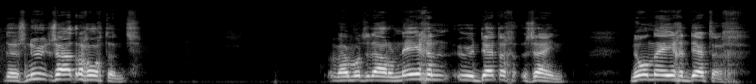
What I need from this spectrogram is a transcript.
Dus nu zaterdagochtend. Wij moeten daar om 9 uur 30 zijn. 0930.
